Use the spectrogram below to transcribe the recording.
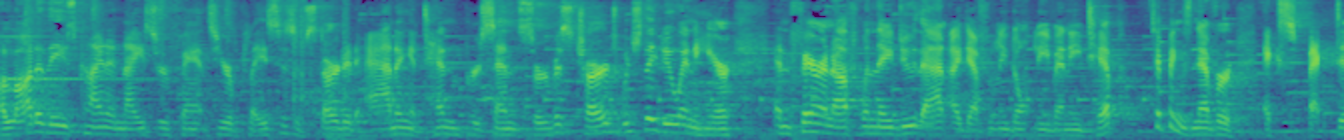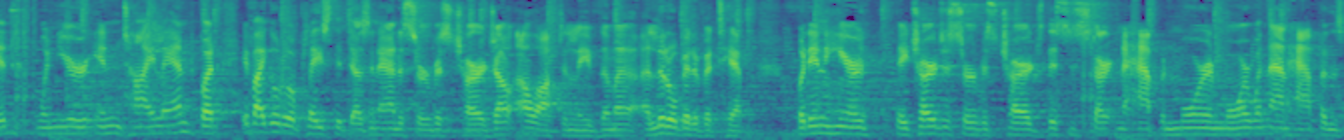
A lot of these kind of nicer, fancier places have started adding a 10% service charge, which they do in here. And fair enough, when they do that, I definitely don't leave any tip. Tipping's never expected when you're in Thailand, but if I go to a place that doesn't add a service charge, I'll, I'll often leave them a, a little bit of a tip. But in here, they charge a service charge. This is starting to happen more and more. When that happens,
